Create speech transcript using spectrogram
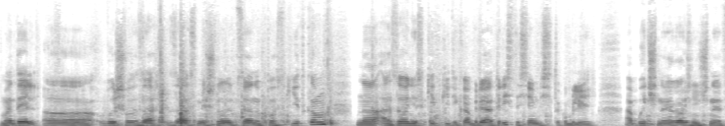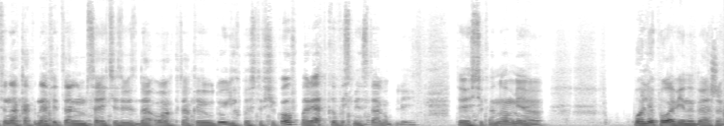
Модель э, вышла за, за смешную цену по скидкам. На Озоне скидки декабря 370 рублей. Обычная розничная цена как на официальном сайте Звезда.орг, так и у других поставщиков порядка 800 рублей. То есть экономия более половины даже.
